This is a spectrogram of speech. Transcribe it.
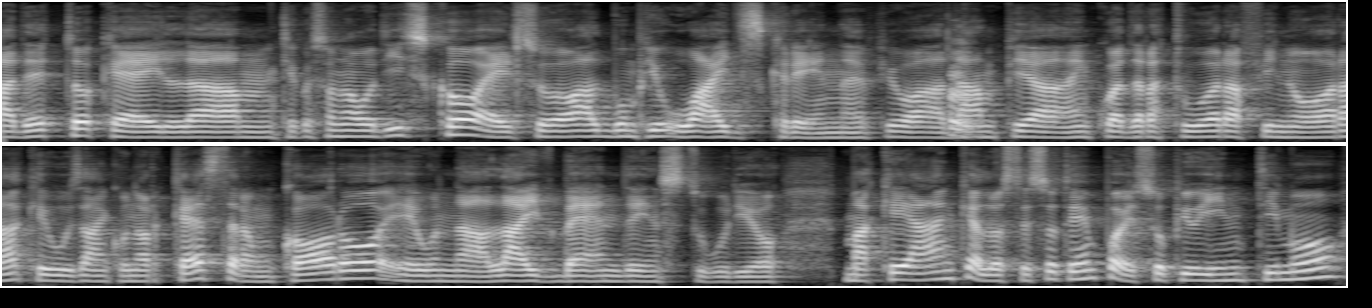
ha detto che, il, um, che, questo nuovo disco è il suo album più widescreen, più ad oh. ampia inquadratura finora, che usa anche un'orchestra, un coro e una live band in studio, ma che anche allo stesso tempo è il suo più intimo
